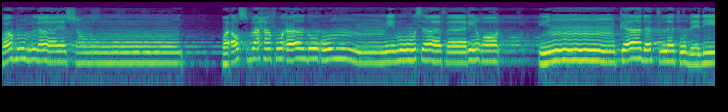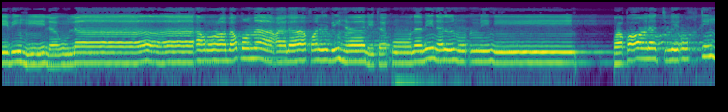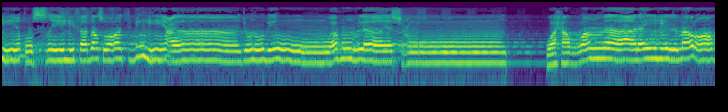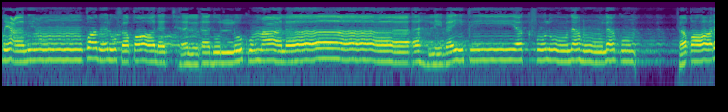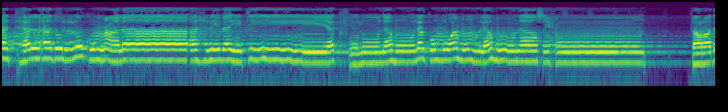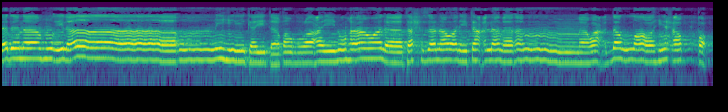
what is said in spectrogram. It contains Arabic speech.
وهم لا يشعرون. وأصبح فؤاد أم موسى فارغا. إن كادت لتبدي به لولا أن ربطنا على قلبها لتكون من المؤمنين. وقالت لأخته قصيه فبصرت به عن جنب وهم لا يشعرون وحرمنا عليه المراضع من قبل فقالت هل أدلكم على أهل بيت يكفلونه لكم ۖ فقالت هل أدلكم على أهل بيت يكفلونه لكم وهم له ناصحون فرددناه إلى أمه كي تقر عينها ولا تحزن ولتعلم أن وعد الله حق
